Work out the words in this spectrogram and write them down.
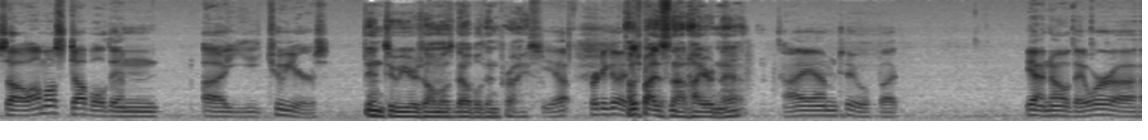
So almost doubled in uh, two years. In two years, almost doubled in price. Yep, pretty good. I'm surprised it's not higher than that. I am too, but yeah, no, they were. Uh,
